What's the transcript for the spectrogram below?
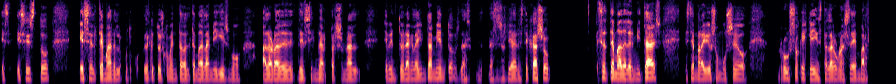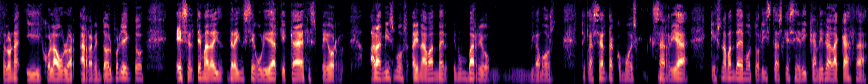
es, esto, es el tema del, que tú has comentado, el tema del amiguismo a la hora de, designar personal eventual en el ayuntamiento, la, asesoría en este caso, es el tema del Hermitage, este maravilloso museo ruso que quiere instalar una sede en Barcelona y Colau ha reventado el proyecto. Es el tema de la, inseguridad que cada vez es peor. Ahora mismo hay una banda en un barrio, digamos, de clase alta como es Sarriá, que es una banda de motoristas que se dedican a ir a la caza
